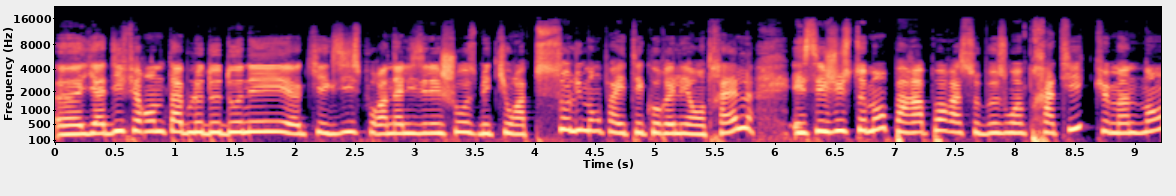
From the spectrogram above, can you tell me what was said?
Il y a différentes tables de données qui existent pour analyser les choses, mais qui ont absolument pas été corrélées entre elles. Et c'est justement par rapport à ce besoin pratique que maintenant,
